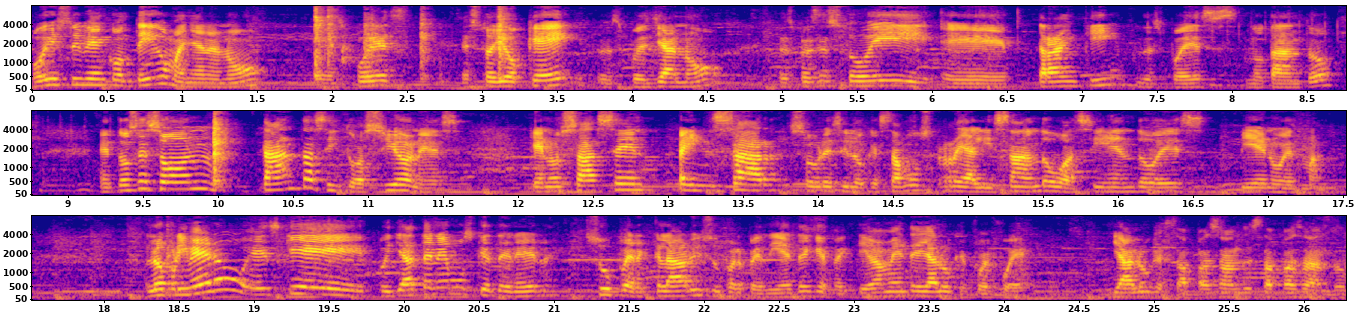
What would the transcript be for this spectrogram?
hoy estoy bien contigo, mañana no. Después estoy ok, después ya no. Después estoy eh, tranqui, después no tanto. Entonces son tantas situaciones que nos hacen pensar sobre si lo que estamos realizando o haciendo es bien o es mal. Lo primero es que pues ya tenemos que tener súper claro y súper pendiente que efectivamente ya lo que fue fue, ya lo que está pasando está pasando.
